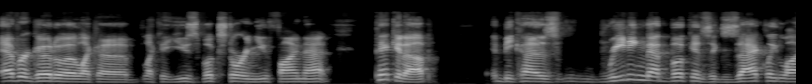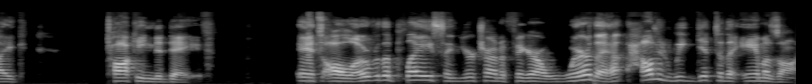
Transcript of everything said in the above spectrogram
ever go to a, like a like a used bookstore and you find that, pick it up because reading that book is exactly like talking to Dave. it's all over the place, and you're trying to figure out where the hell, how did we get to the Amazon?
